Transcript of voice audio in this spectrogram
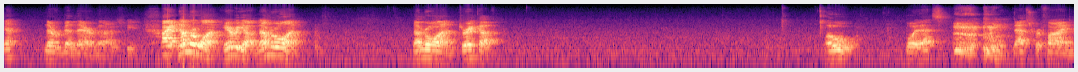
Yeah, never been there, but I was Fiji. All right, number one. Here we go. Number one. Number one. Drink up. Oh, boy, that's that's refined.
